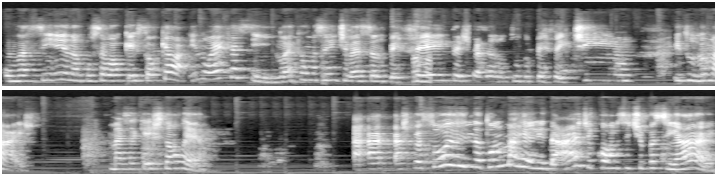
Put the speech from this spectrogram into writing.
Com vacina, com sei lá o que, lá o que lá. E não é que assim, não é como se a gente estivesse sendo perfeitas, uhum. fazendo tudo perfeitinho e tudo mais. Mas a questão é, a, a, as pessoas ainda estão numa realidade como se, tipo assim, ah,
